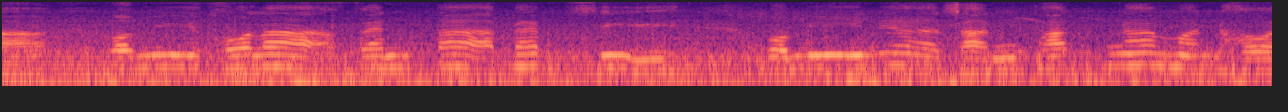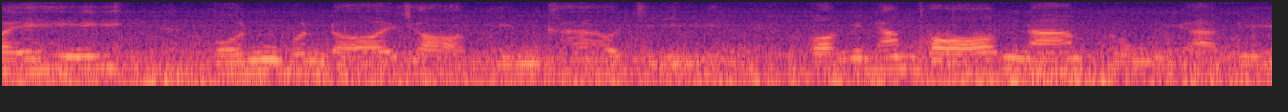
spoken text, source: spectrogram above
าร์บ่มีโคลาแฟนตาแป๊บซี่บ่มีเนื้อสันผัดน้ำมันหอย คนบนดอยชอบกินข้าวจีบ่มีน้ำหอมน้ำปรุงอย่างดี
